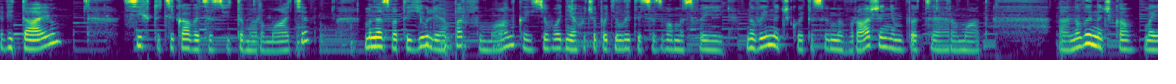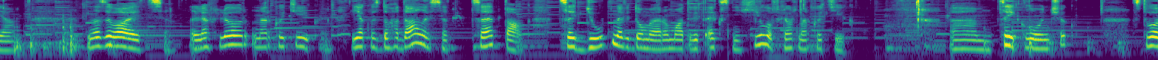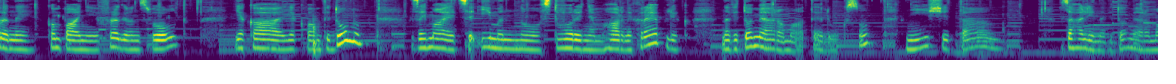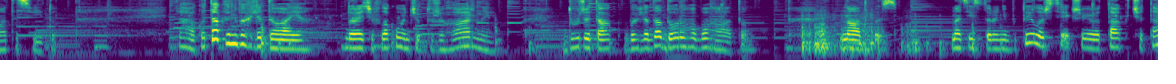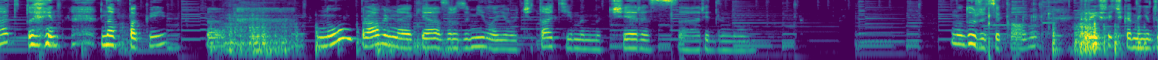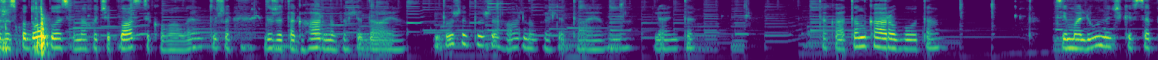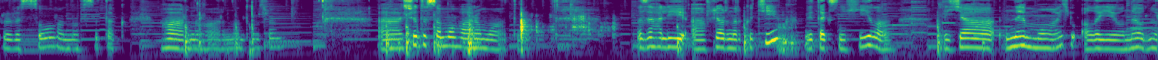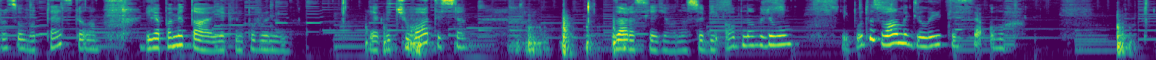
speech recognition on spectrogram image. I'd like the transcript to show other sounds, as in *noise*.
Вітаю всіх, хто цікавиться світом ароматів. Мене звати Юлія Парфуманка, і сьогодні я хочу поділитися з вами своєю новиночкою та своїми враженнями про цей аромат. Е, Новиночка моя називається La Fleur Narcotique. Як ви здогадалися, це так. Це дюб на відомий аромат від Nihilo Fleur Narcotique. Ем, Цей клончик створений компанією Fragrance World, яка, як вам відомо, займається іменно створенням гарних реплік на відомі аромати люксу, ніші та взагалі на відомі аромати світу. Так, отак він виглядає. До речі, флакончик дуже гарний, дуже так виглядає дорого багато. Надпис на цій стороні бутилочці, якщо його так читати, то він *laughs* навпаки. е, Ну, правильно, як я зрозуміла, його читати іменно через е, рідину. Ну, дуже цікаво. Кришечка мені дуже сподобалась, вона хоч і пластикова, але дуже, дуже так гарно виглядає. Дуже-дуже гарно виглядає вона. Гляньте. Така тонка робота. Ці малюночки, все прорисовано, все так гарно, гарно дуже. Е, Щодо самого аромату. Взагалі, е, фльор наркотік від Ex я не маю, але я його неодноразово тестила. І я пам'ятаю, як він повинен як відчуватися. Зараз я його на собі обновлю і буду з вами ділитися. Ох.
